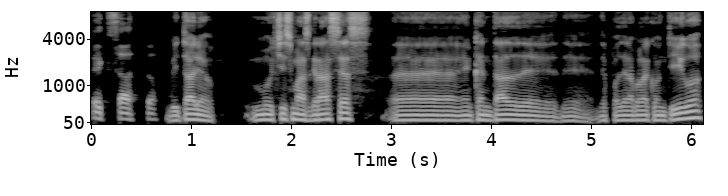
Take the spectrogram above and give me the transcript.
exacto. Vittorio, muchísimas gracias. Eh, encantado de, de, de, poder hablar contigo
